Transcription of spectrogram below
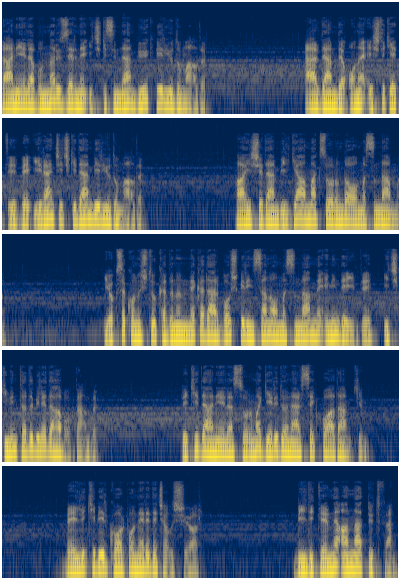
Daniela bunlar üzerine içkisinden büyük bir yudum aldı. Erdem de ona eşlik etti ve iğrenç içkiden bir yudum aldı. Fahişeden bilgi almak zorunda olmasından mı? Yoksa konuştuğu kadının ne kadar boş bir insan olmasından mı emin değildi, içkinin tadı bile daha boktandı. Peki Daniela soruma geri dönersek bu adam kim? Belli ki bir korpo nerede çalışıyor? Bildiklerini anlat lütfen.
